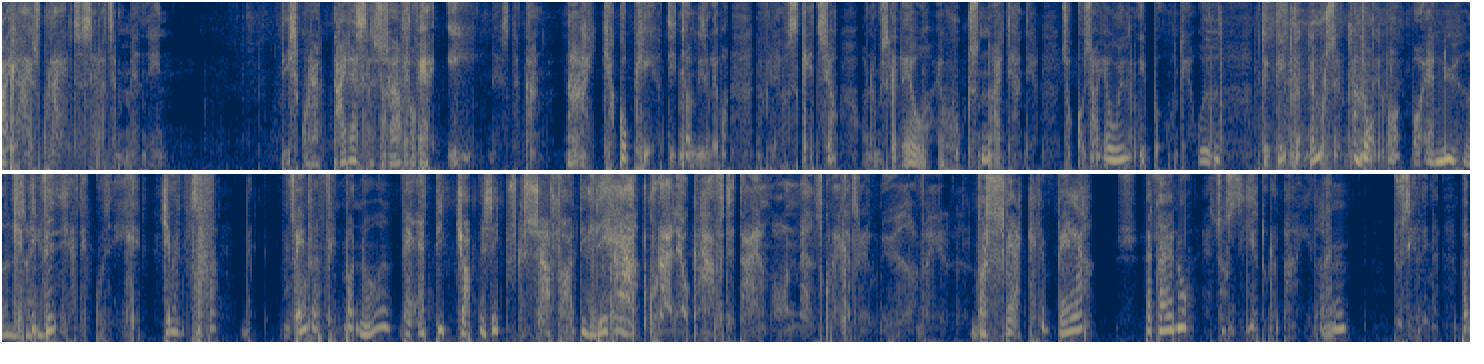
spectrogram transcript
dig. plejer sgu da altid at sætte dig til med ind. Det er sgu da dig, der skal sørge for. Hver eneste gang. Nej, jeg kopierer de, når vi laver, når vi laver sketcher, og når vi skal lave af huksen og alt det her der, så, så er jeg ude i bogen derude. Det, det, det, må du selv klare. Hvor, det. hvor, hvor er nyhederne Ja, så? det henne? ved jeg da gud ikke. Jamen, Så, så må du finde på noget. hvad er dit job, hvis ikke du skal sørge for, at de ligger Ja, her? skulle da lave kaffe til dig om morgenmad. Skulle da ikke have lavet nyheder for helvede. Hvor svært kan det være? Hvad gør jeg nu? Så siger du da bare et eller andet. Du siger det. Prøv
